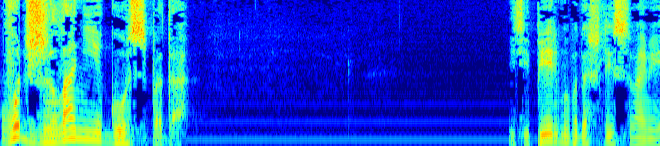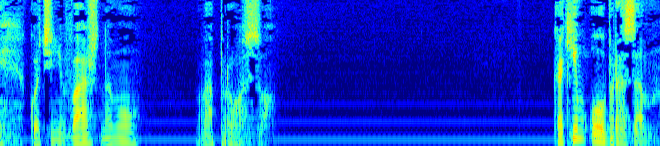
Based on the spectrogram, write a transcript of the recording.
вот желание Господа. И теперь мы подошли с вами к очень важному вопросу. Каким образом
